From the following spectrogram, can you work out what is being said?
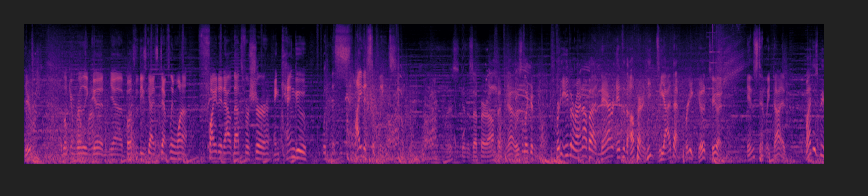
Huge. they're looking really good. Yeah, both of these guys definitely want to fight it out, that's for sure. And Kengu with the slightest of leads. Let's get this up air off, and yeah, this is looking pretty even right now. But Nair into the up air, he DI'd that pretty good too, and instantly died. Might just be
